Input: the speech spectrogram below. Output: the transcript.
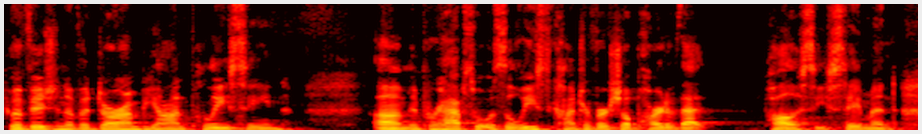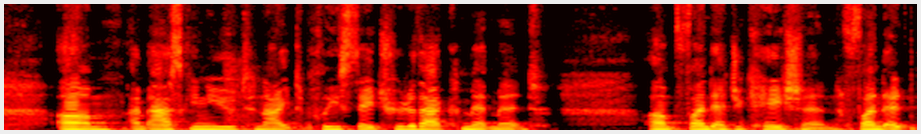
to a vision of a Durham beyond policing, um, and perhaps what was the least controversial part of that policy statement. Um, I'm asking you tonight to please stay true to that commitment. Um, fund education, fund ed-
